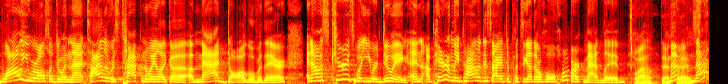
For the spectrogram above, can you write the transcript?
while you were also doing that, Tyler was tapping away like a, a mad dog over there. And I was curious what you were doing. And apparently, Tyler decided to put together a whole Hallmark Mad Lib. Wow, that Ma- fast. Mad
